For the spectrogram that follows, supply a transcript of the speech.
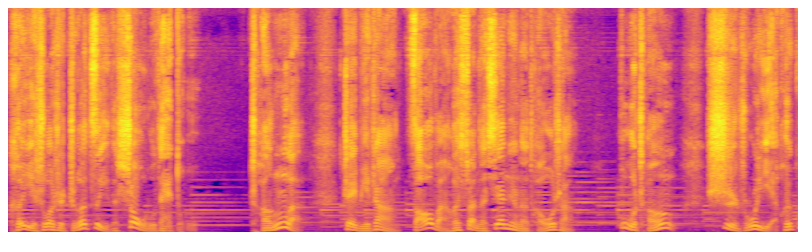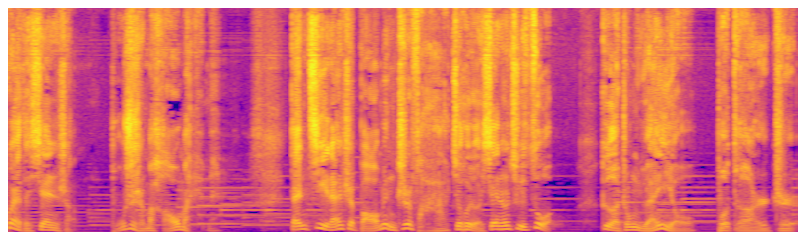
可以说是折自己的寿禄在赌，成了这笔账早晚会算到先生的头上；不成，事主也会怪罪先生，不是什么好买卖。但既然是保命之法，就会有先生去做，个中缘由不得而知。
